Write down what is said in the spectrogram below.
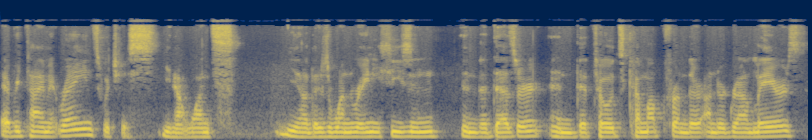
every time it rains which is you know once you know there's one rainy season in the desert and the toads come up from their underground layers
